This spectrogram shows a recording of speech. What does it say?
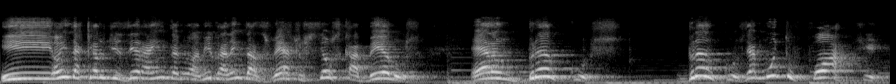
e eu ainda quero dizer ainda, meu amigo, além das vestes, seus cabelos eram brancos, brancos, é muito forte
